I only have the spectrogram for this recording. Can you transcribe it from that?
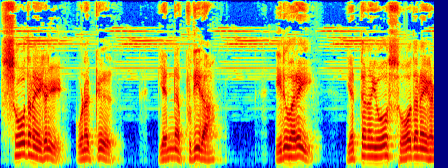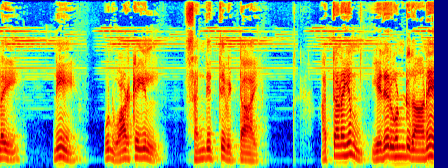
சோதனைகள் உனக்கு என்ன புதிதா? இதுவரை எத்தனையோ சோதனைகளை நீ உன் வாழ்க்கையில் சந்தித்து விட்டாய். அத்தனையும் எதிர்கொண்டுதானே?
